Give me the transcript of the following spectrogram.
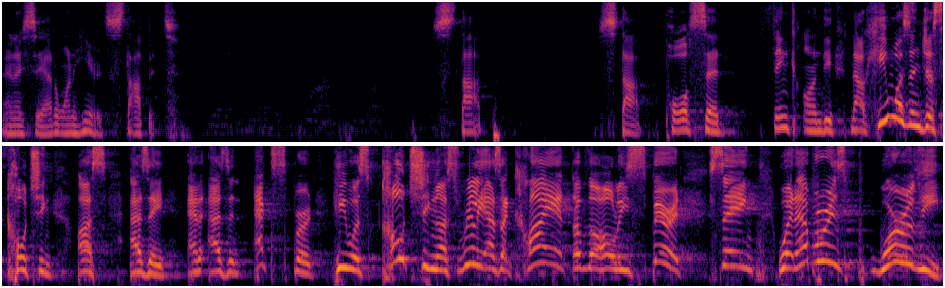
And I say, I don't want to hear it. Stop it. Stop. Stop. Paul said, think on the now he wasn't just coaching us as a and as an expert. He was coaching us really as a client of the holy spirit saying whatever is worthy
